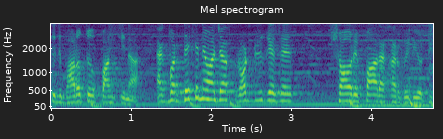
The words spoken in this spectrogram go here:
তিনি ভারতেও পান কিনা। একবার দেখে নেওয়া যাক রড্রিগেজের শহরে পা রাখার ভিডিওটি।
